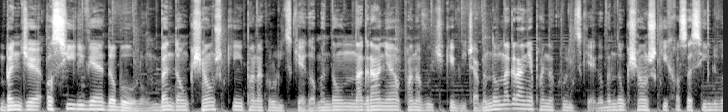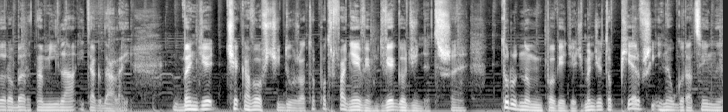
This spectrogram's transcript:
Będzie o Silwie do bólu, będą książki pana Królickiego, będą nagrania pana Wójcikiewicza, będą nagrania pana Królickiego, będą książki Jose Silwy, Roberta Mila i tak dalej. Będzie ciekawości dużo. To potrwa, nie wiem, dwie godziny, trzy. Trudno mi powiedzieć. Będzie to pierwszy inauguracyjny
